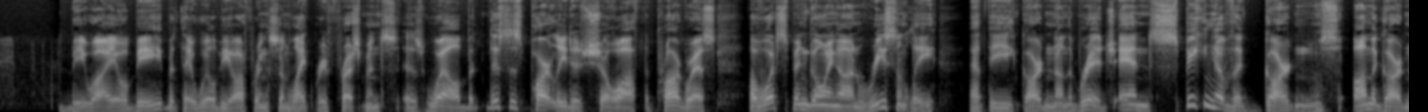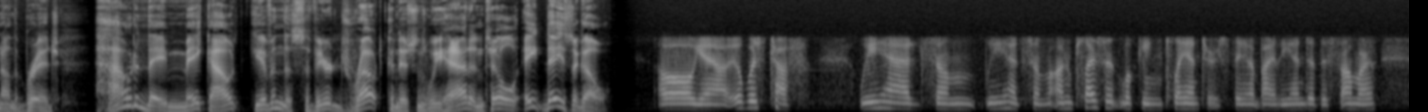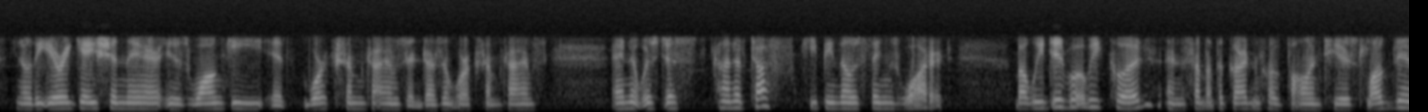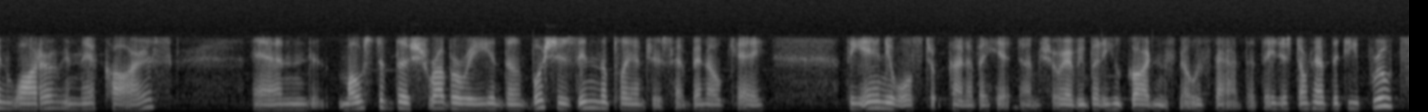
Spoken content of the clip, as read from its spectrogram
BYOB, but they will be offering some light refreshments as well. But this is partly to show off the progress of what's been going on recently at the Garden on the Bridge. And speaking of the gardens on the Garden on the Bridge, how did they make out given the severe drought conditions we had until eight days ago? Oh yeah, it was tough. We had some we had some unpleasant looking planters there by the end of the summer you know, the irrigation there is wonky. It works sometimes, it doesn't work sometimes. And it was just kind of tough keeping those things watered. But we did what we could, and some of the garden club volunteers lugged in water in their cars and most of the shrubbery and the bushes in the planters have been okay. The annuals took kind of a hit. I'm sure everybody who gardens knows that that they just don't have the deep roots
